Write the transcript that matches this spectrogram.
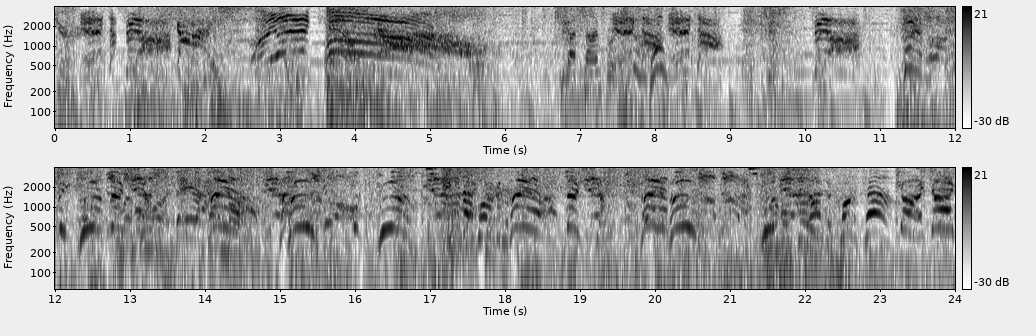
Danger. Ionic. You got time for it? Close! Level one. Air combo. Stop hogging the The shot! Level two. Time to go to town! Die, die,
